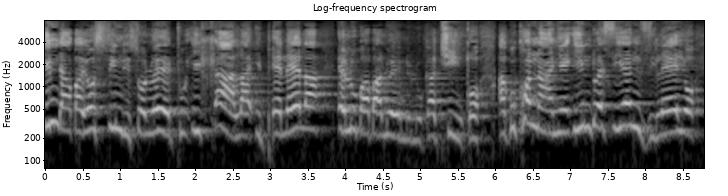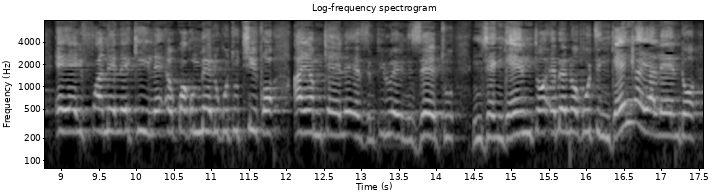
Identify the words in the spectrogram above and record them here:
indaba yosindiso lwethu ihlala iphelela elubabalweni lukathixo. Akukho nanye into esiyenzileyo eyayifanelekile ekwakumele ukuthi uthixo ayamkele ezimpilweni zethu njengento ebenokuthi ngenxa yale nto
